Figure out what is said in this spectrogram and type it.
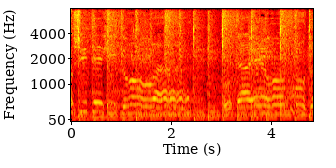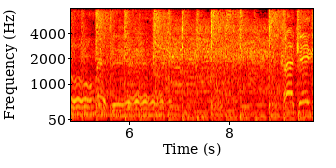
そして人は答えを求めてかけが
